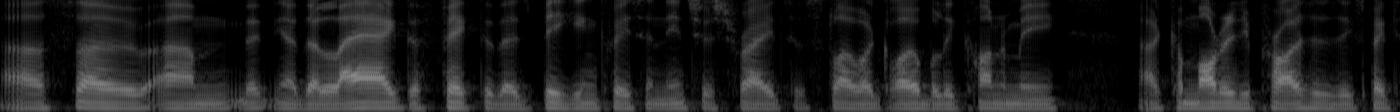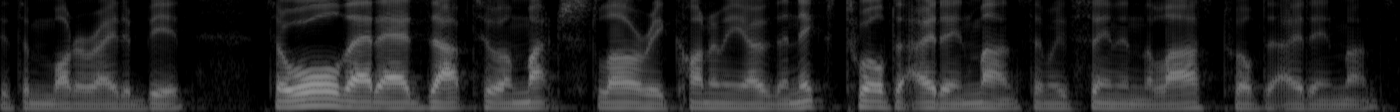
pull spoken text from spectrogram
Uh, so um, the, you know, the lagged effect of those big increase in interest rates, a slower global economy, uh, commodity prices expected to moderate a bit. So all that adds up to a much slower economy over the next 12 to 18 months than we've seen in the last 12 to 18 months.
